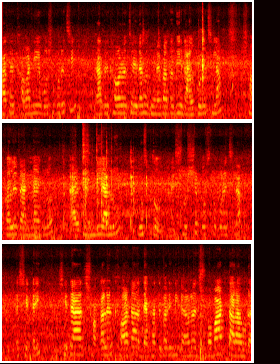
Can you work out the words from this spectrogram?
রাতের খাবার নিয়ে বসে পড়েছি। রাতের খাবার হচ্ছে, এই দেখো, ধনে পাতা দিয়ে ডাল করেছিলাম। সকালে রান্না এগুলো, আর ভেন্ডি, আলু, পোস্ত মানে সর্ষে পোস্ত করেছিলাম সেটাই। সেটা আজ সকালের খাওয়াটা আর দেখাতে পারিনি, কেননা সবার তাড়াহুড়া।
